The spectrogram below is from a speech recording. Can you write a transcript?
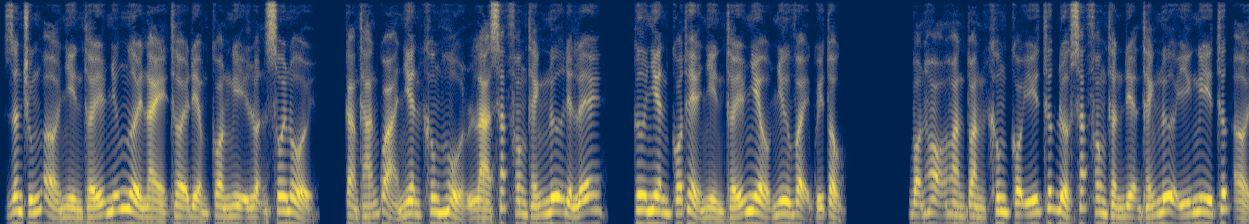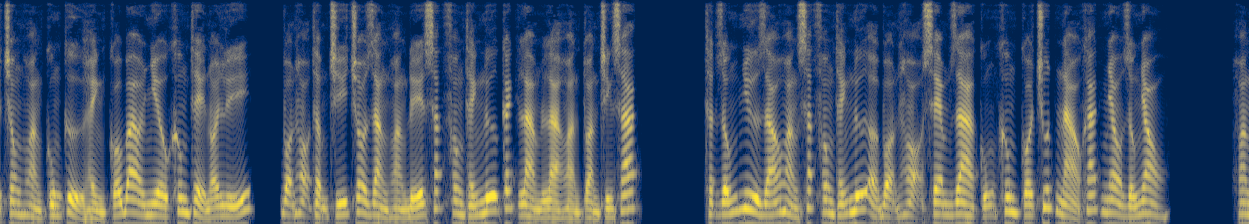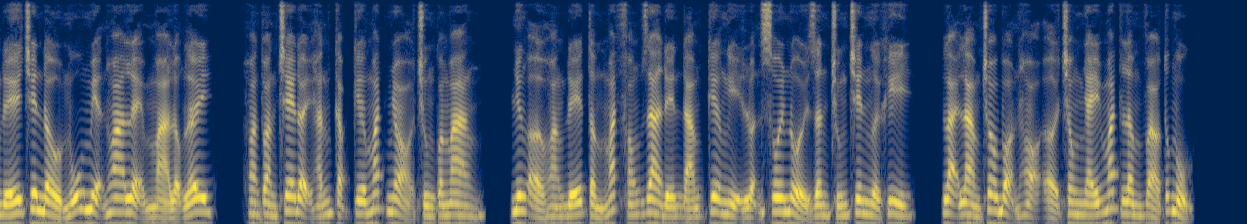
Dân chúng ở nhìn thấy những người này thời điểm còn nghị luận sôi nổi, cảm thán quả nhiên không hổ là sắc phong thánh nữ điển lễ, cư nhiên có thể nhìn thấy nhiều như vậy quý tộc. Bọn họ hoàn toàn không có ý thức được sắc phong thần điện thánh nữ ý nghi thức ở trong hoàng cung cử hành có bao nhiêu không thể nói lý, bọn họ thậm chí cho rằng hoàng đế sắc phong thánh nữ cách làm là hoàn toàn chính xác. Thật giống như giáo hoàng sắc phong thánh nữ ở bọn họ xem ra cũng không có chút nào khác nhau giống nhau. Hoàng đế trên đầu mũ miệng hoa lệ mà lộng lẫy, hoàn toàn che đậy hắn cặp kia mắt nhỏ trung quan mang, nhưng ở hoàng đế tầm mắt phóng ra đến đám kia nghị luận sôi nổi dân chúng trên người khi, lại làm cho bọn họ ở trong nháy mắt lâm vào túc mục.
